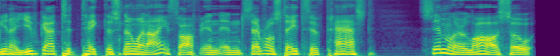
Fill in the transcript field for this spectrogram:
you know, you've got to take the snow and ice off. And, and several states have passed similar laws. So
